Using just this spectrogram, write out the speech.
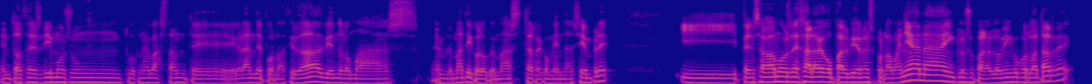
Entonces dimos un turné bastante grande por la ciudad, viendo lo más emblemático, lo que más te recomiendan siempre. Y pensábamos dejar algo para el viernes por la mañana, incluso para el domingo por la tarde,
